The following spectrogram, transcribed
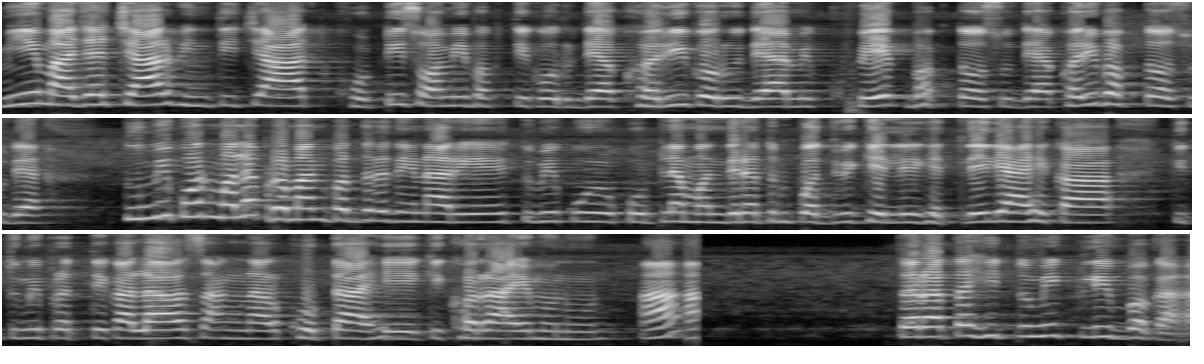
मी माझ्या चार भिंतीच्या आत खोटी स्वामी भक्ती करू द्या खरी करू द्या मी फेक भक्त असू द्या खरी भक्त असू द्या. तुम्ही कोण मला प्रमाणपत्र देणार आहे? तुम्ही को कुठल्या मंदिरातून पदवी केली घेतलेली आहे का? की तुम्ही प्रत्येकाला सांगणार खोटं आहे की खरं आहे म्हणून? हां तर आता ही तुम्ही क्लिप बघा.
